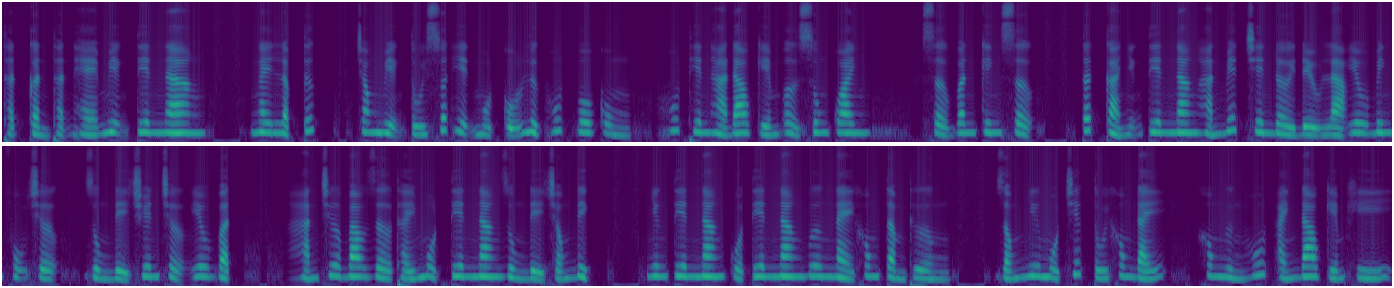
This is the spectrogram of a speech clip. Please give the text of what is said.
thật cẩn thận hé miệng tiên nang. Ngay lập tức, trong miệng túi xuất hiện một cỗ lực hút vô cùng, hút thiên hà đao kiếm ở xung quanh. Sở vân kinh sợ, tất cả những tiên nang hắn biết trên đời đều là yêu binh phụ trợ, dùng để chuyên trở yêu vật. Hắn chưa bao giờ thấy một tiên nang dùng để chống địch. Nhưng tiên nang của tiên nang vương này không tầm thường, giống như một chiếc túi không đáy, không ngừng hút ánh đao kiếm khí,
